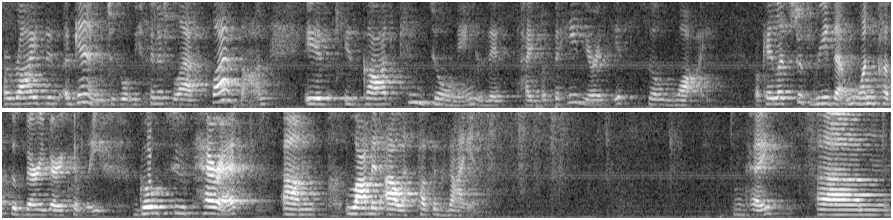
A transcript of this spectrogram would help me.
arises again, which is what we finished last class on, is is God condoning this type of behavior? And if so, why? Okay, let's just read that one pasuk very, very quickly. Go to Perek, um, Lamed Aleph, pasuk Zayin. Okay, um,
